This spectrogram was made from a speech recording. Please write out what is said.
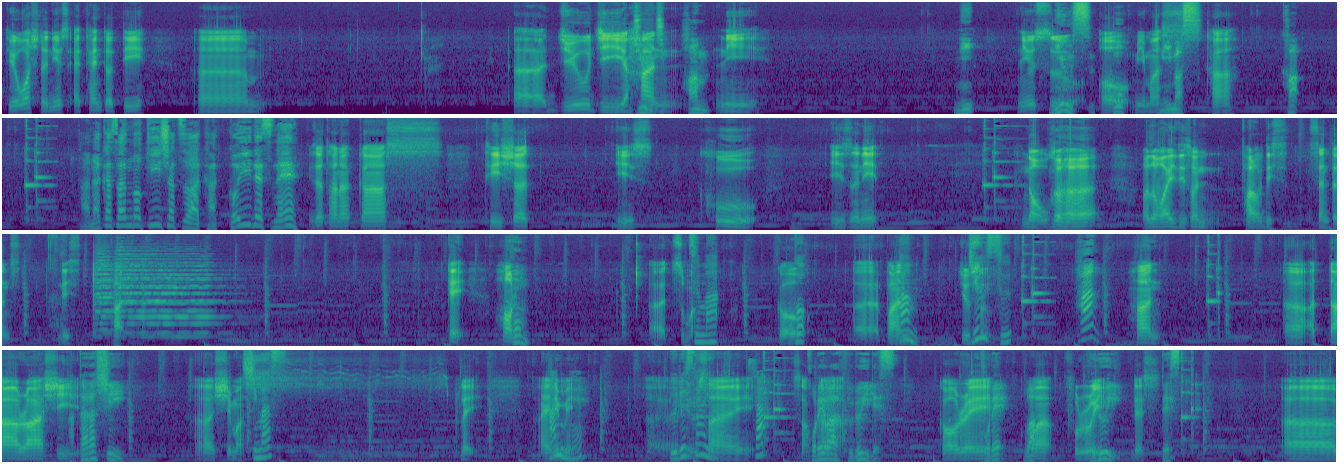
Do you watch the news at 10:30? Um, uh, 10時10半ににニュースをを見ますか田中さんの T シャツはかっこいいですね Is it Tanaka's t-shirt is cool, isn't it? No. Otherwise, this one part of this sentence, this part. Okay, 本 hon, uh, つ tsuma, ま go, ご uh, パ pan, ンジュー juice, ス半 han, uh, 新しい、新しい uh, します。します。play ア anime ニメううるさいささこれは古いですこれこれはは古いですですあ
